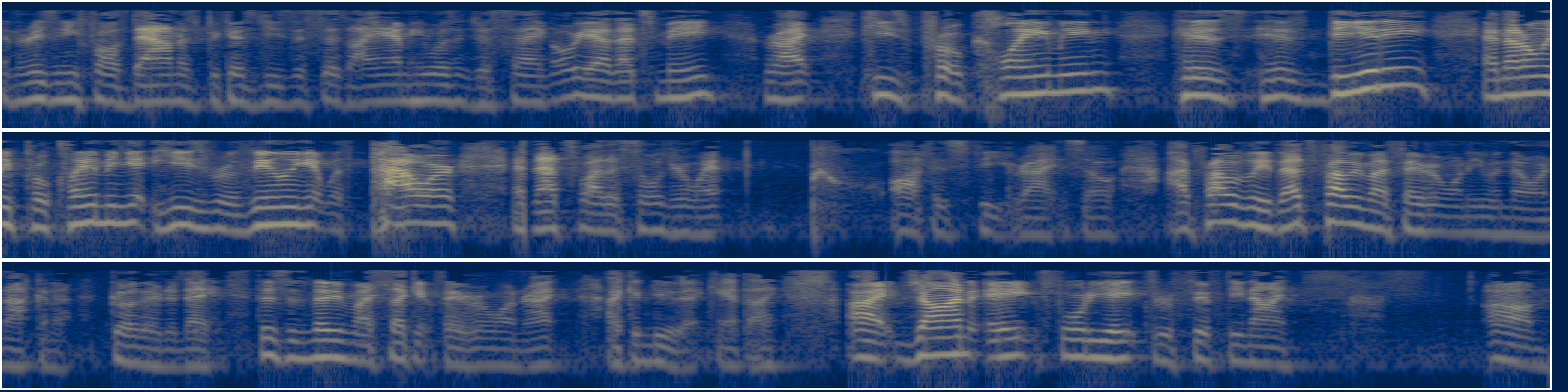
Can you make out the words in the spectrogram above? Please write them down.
And the reason he falls down is because Jesus says, "I am." He wasn't just saying, "Oh yeah, that's me," right? He's proclaiming his his deity, and not only proclaiming it, he's revealing it with power, and that's why the soldier went off his feet, right? So I probably that's probably my favorite one, even though we're not going to go there today. This is maybe my second favorite one, right? I can do that, can't I? All right, John eight forty eight through fifty nine. Um,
